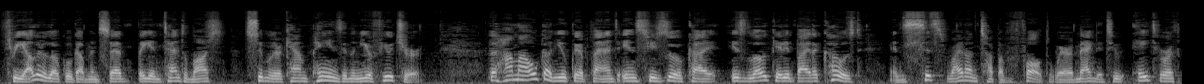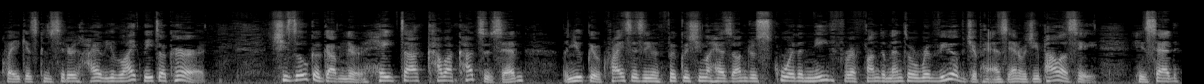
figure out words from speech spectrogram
Three other local governments said they intend to launch similar campaigns in the near future. The Hamaoka nuclear plant in Shizuoka is located by the coast and sits right on top of a fault where a magnitude 8 earthquake is considered highly likely to occur. Shizuoka Governor Heita Kawakatsu said the nuclear crisis in Fukushima has underscored the need for a fundamental review of Japan's energy policy. He said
